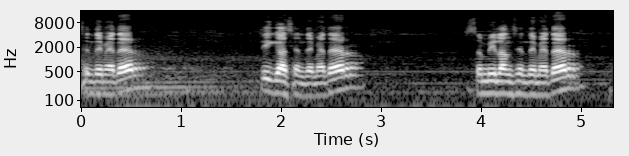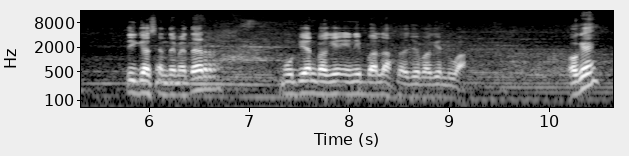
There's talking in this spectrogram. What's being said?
cm 3 cm 9 cm 3 cm kemudian bagian ini balas saja bagian 2 oke?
